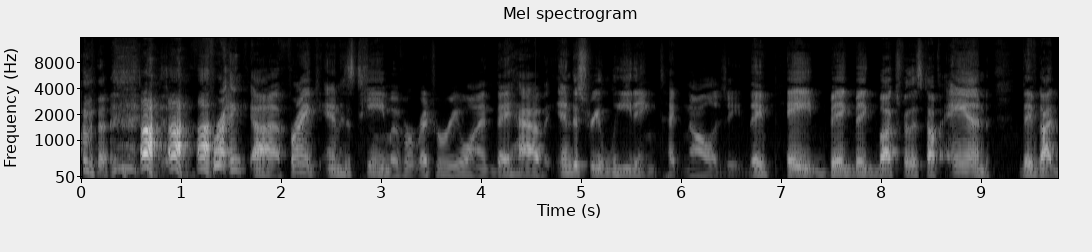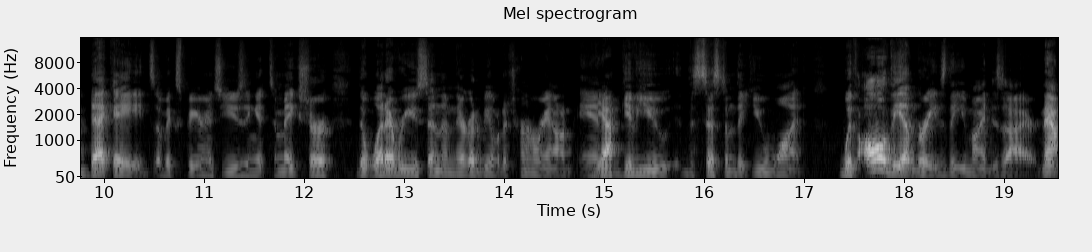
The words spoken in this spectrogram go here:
frank uh, frank and his team over at retro rewind they have industry leading technology. They've paid big big bucks for this stuff and they've got decades of experience using it to make sure that whatever you send them they're going to be able to turn around and Yeah. give you the system that you want with all the upgrades that you might desire. Now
